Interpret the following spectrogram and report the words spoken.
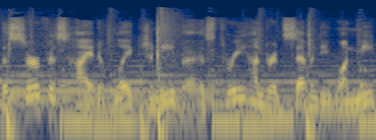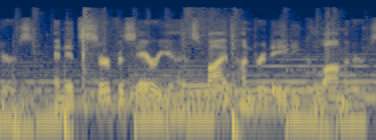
The surface height of Lake Geneva is 371 meters, and its surface area is 580 kilometers.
